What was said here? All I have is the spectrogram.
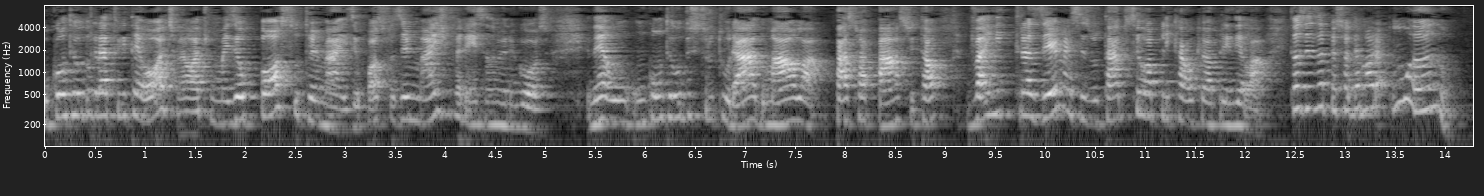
O conteúdo gratuito é ótimo, é ótimo, mas eu posso ter mais, eu posso fazer mais diferença no meu negócio. Né? Um, um, conteúdo estruturado, uma aula passo a passo e tal, vai me trazer mais resultados se eu aplicar o que eu aprender lá. Então, às vezes, a pessoa demora um ano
